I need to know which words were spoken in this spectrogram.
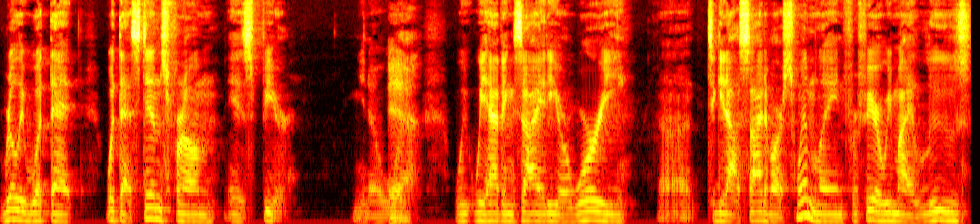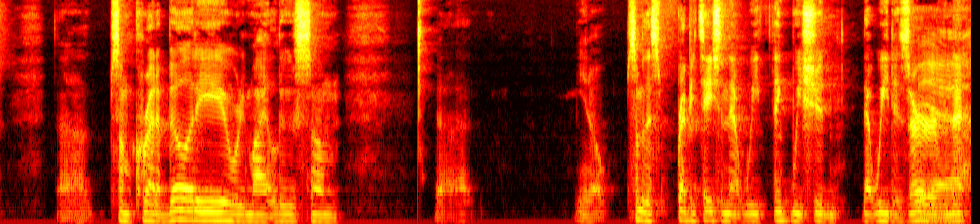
really what that what that stems from is fear you know yeah. we, we have anxiety or worry uh, to get outside of our swim lane for fear we might lose uh, some credibility or we might lose some uh, you know some of this reputation that we think we should that we deserve yeah. and that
